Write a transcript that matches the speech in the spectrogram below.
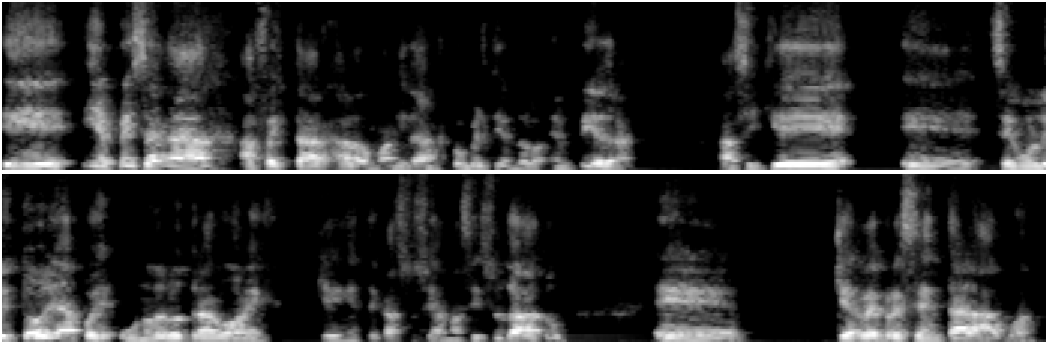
eh, y empiezan a afectar a la humanidad, convirtiéndolo en piedra. Así que, eh, según la historia, pues uno de los dragones, que en este caso se llama Sisudatu, que representa el agua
